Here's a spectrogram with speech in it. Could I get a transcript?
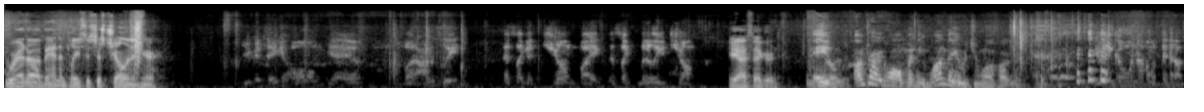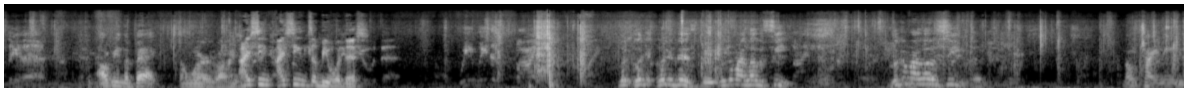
We're at a abandoned place. It's just chilling in here. You can take it home, yeah. But honestly, that's like a junk bike. That's like literally junk. Yeah, I figured. Hey, I'm trying to go on Mini Monday with you motherfuckers. You ain't going on with that, I'll tell you that. I'll be in the back. Don't worry about me. I seen, I seen some people with this. We we just. Look, look at, look at this, babe. Look at my leather seat. Look at my leather seat. No Chinese.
